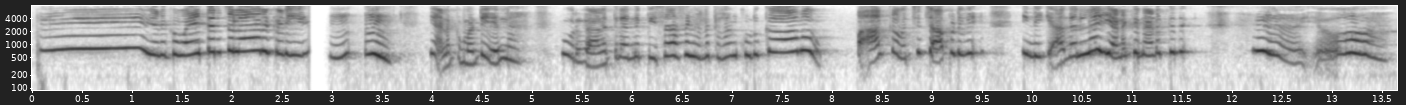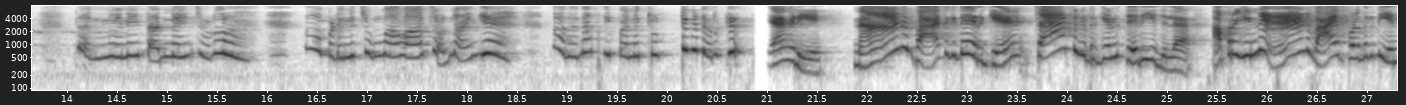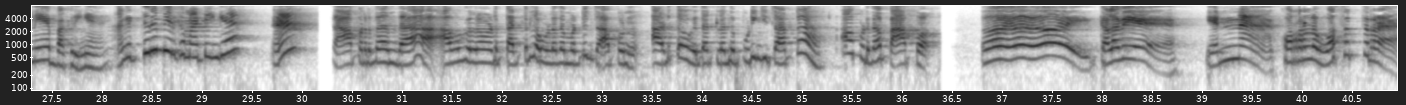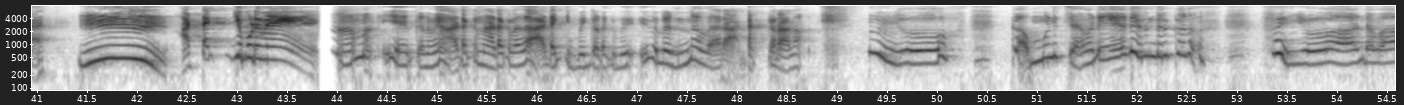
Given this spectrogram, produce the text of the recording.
உம், எனக்கு வயிற்றுச்சலா இருக்குடி உம், உம். எனக்கு மட்டும் என்ன ஒரு காலத்துல அந்த பிசாசுங்களுக்கெல்லாம் கொடுக்காம பார்க்க வச்சு சாப்பிடுவேன் இன்னைக்கு அதெல்லாம் எனக்கு நடக்குது ஐயோ தன்னை தன்னை சுடும் அப்படின்னு சும்மாவா சொன்னாங்க அதுதான் இப்ப என்ன சுட்டுக்கிட்டு இருக்கு ஏங்கடி நானும் பார்த்துக்கிட்டே இருக்கேன் சாப்பிட்டுக்கிட்டு இருக்கேன்னு தெரியுதுல்ல அப்புறம் என்ன ஆன்னு வாயை பிறந்துக்கிட்டு என்னையே பாக்குறீங்க அங்க திரும்பி இருக்க மாட்டீங்க ஆ? சாப்பிடுறதா இருந்தா அவங்களோட தட்டுல உள்ளதை மட்டும் சாப்பிடணும் அடுத்தவங்க தட்டுல இருந்து புடுங்கி சாப்பிட்டா அப்படிதான் பாப்போம் ஓய் ஓய், ஓய் கிளவியே என்ன குரல ஒசத்துற ம் அடக்கி விடுவேன் ஆமா அடக்குன்னு அடக்குனது அடக்கி போய் கிடக்குது. இதில் இன்னும் வேற அடக்கறாளாம் ஐயோ கம்முனு செவடேடு இருந்திருக்கணும். ஐயோ ஆண்டவா.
